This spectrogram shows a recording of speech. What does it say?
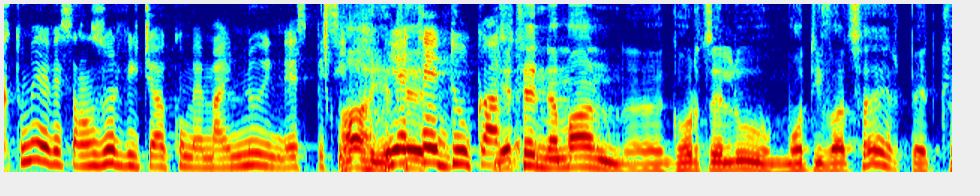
սխեղտում է եւ ես անզոր վիճակում եմ այն նույն այսպեսի եթե դուք եթե նման գործելու մոտիվացիա էր պետք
